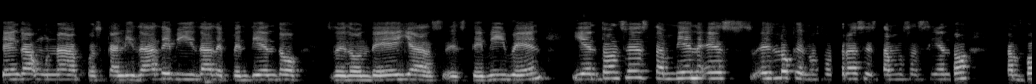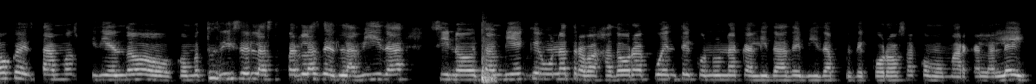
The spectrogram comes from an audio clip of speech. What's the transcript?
tenga una pues calidad de vida dependiendo de donde ellas este, viven. Y entonces también es, es lo que nosotras estamos haciendo. Tampoco estamos pidiendo, como tú dices, las perlas de la vida, sino también que una trabajadora cuente con una calidad de vida pues decorosa como marca la ley.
